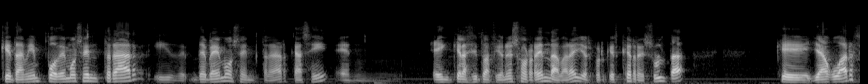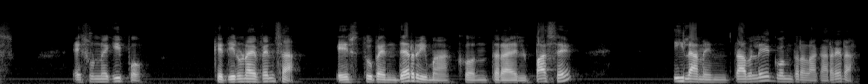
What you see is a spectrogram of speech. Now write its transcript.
Que también podemos entrar y de- debemos entrar casi en, en que la situación es horrenda para ellos, porque es que resulta que Jaguars es un equipo que tiene una defensa estupendérrima contra el pase y lamentable contra la carrera.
